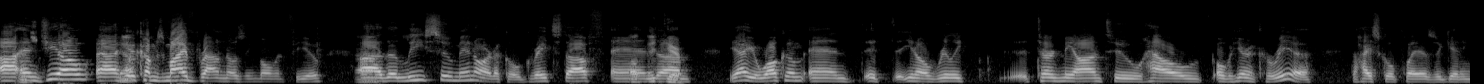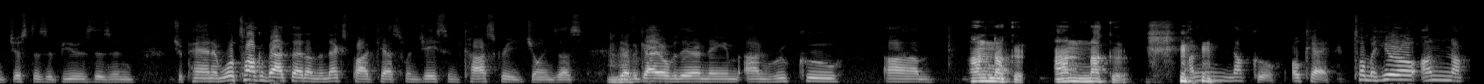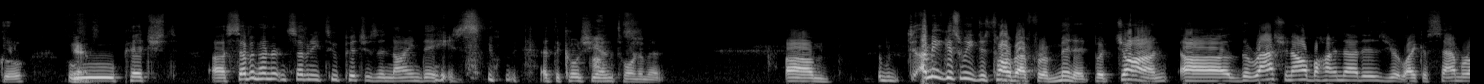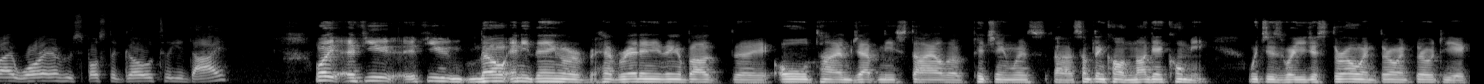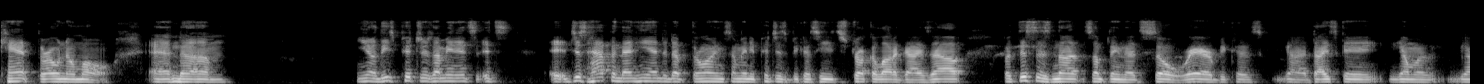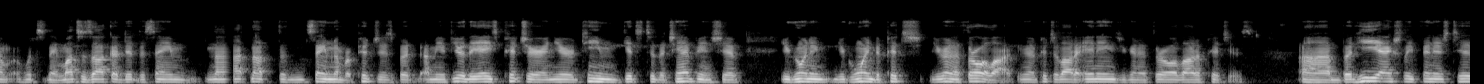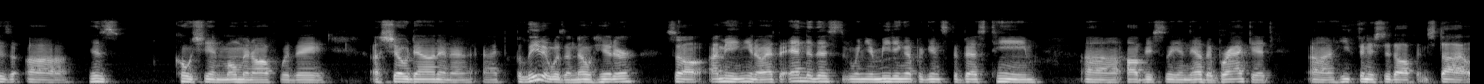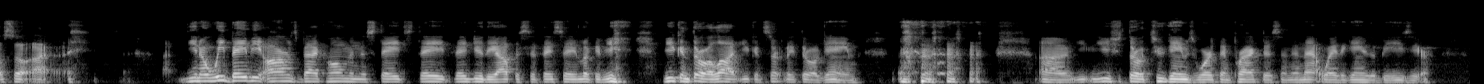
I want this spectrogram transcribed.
Uh, and Gio, uh, here comes my brown nosing moment for you. Uh, the Lee Soo Min article, great stuff, and thank you. um, yeah, you're welcome. And it, you know, really uh, turned me on to how over here in Korea, the high school players are getting just as abused as in Japan. And we'll talk about that on the next podcast when Jason Coskrey joins us. Mm-hmm. You have a guy over there named Anruku. Um, Anraku. Anraku. Anraku. Okay. Tomohiro Anraku, who pitched uh, 772 pitches in nine days at the Koshien tournament. Um, I mean, I guess we just talk about it for a minute, but John, uh, the rationale behind that is you're like a samurai warrior who's supposed to go till you die. Well, if you if you know anything or have read anything about the old time Japanese style of pitching was uh, something called nagekomi, which is where you just throw and throw and throw till you can't throw no more. And um, you know these pitchers. I mean, it's it's it just happened that he ended up throwing so many pitches because he struck a lot of guys out. But this is not something that's so rare because uh, Daisuke Yama, Yama, what's his name, Matsuzaka did the same, not not the same number of pitches, but I mean, if you're the ace pitcher and your team gets to the championship, you're going to you're going to pitch, you're going to throw a lot, you're going to pitch a lot of innings, you're going to throw a lot of pitches. Um, but he actually finished his uh, his Koshien moment off with a a showdown and a I believe it was a no hitter. So I mean, you know, at the end of this, when you're meeting up against the best team, uh, obviously in the other bracket, uh, he finished it off in style. So I, you know, we baby arms back home in the states. They they do the opposite. They say, look, if you if you can throw a lot, you can certainly throw a game. uh, you, you should throw two games worth in practice, and in that way, the games will be easier.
